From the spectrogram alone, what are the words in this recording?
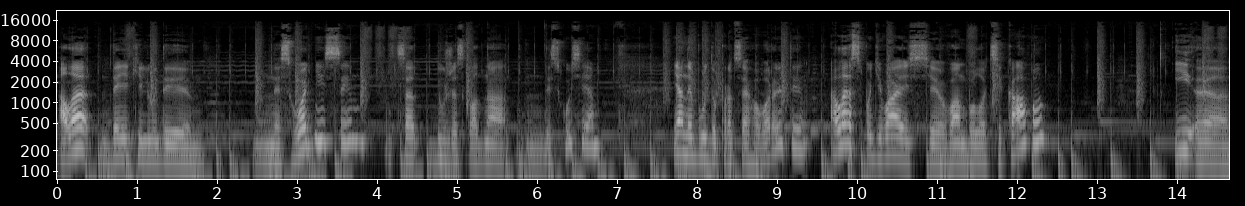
Але деякі люди не згодні з цим. Це дуже складна дискусія. Я не буду про це говорити, але сподіваюсь, вам було цікаво. І е,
